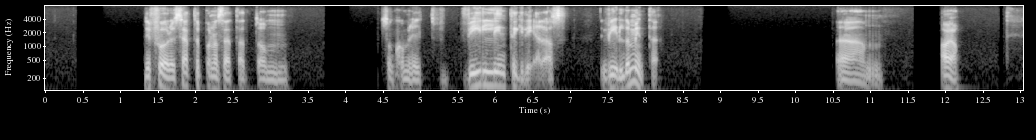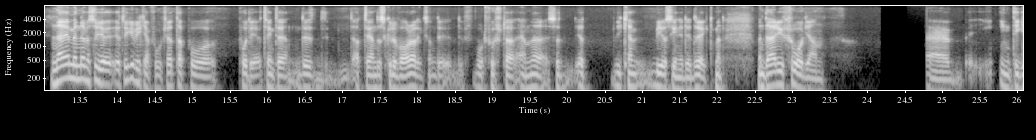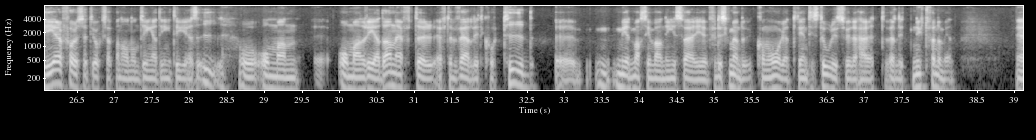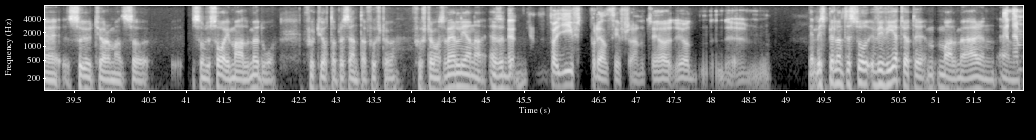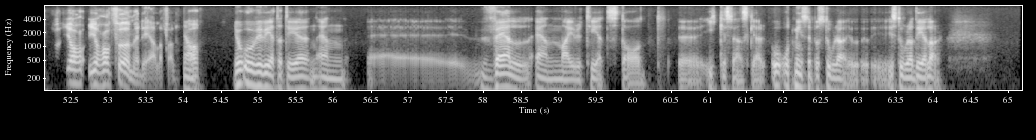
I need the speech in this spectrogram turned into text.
det förutsätter på något sätt att de som kommer hit vill integreras. Det vill de inte. Um, ja, ja. Nej, men, nej, så jag, jag, tycker vi kan fortsätta på, på det. Jag tänkte det, att det ändå skulle vara liksom det, det, vårt första ämne. Där. Så jag vi kan be oss in i det direkt. Men, men där är ju frågan eh, integrera förutsätter ju också att man har någonting att integreras i. Och om man, eh, om man redan efter, efter väldigt kort tid eh, med massinvandring i Sverige, för det ska man ändå komma ihåg att rent historiskt så är det här ett väldigt nytt fenomen. Eh, så utgör de alltså, som du sa i Malmö då, 48 procent av första, förstagångsväljarna. Alltså, ta gift på den siffran. Jag, jag, Nej, vi spelar inte så, vi vet ju att det, Malmö är en... en... Jag, jag har för mig det i alla fall. Ja. ja. Jo, och vi vet att det är en, en eh, väl en majoritetsstad eh, icke-svenskar, åtminstone på stora, i stora delar.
